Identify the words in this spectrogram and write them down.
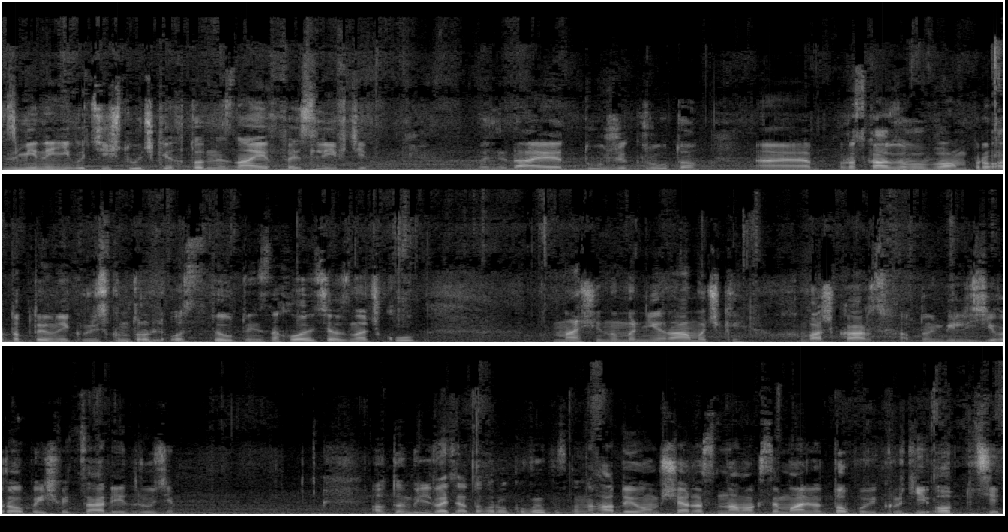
змінені оці штучки, хто не знає в фейсліфті. Виглядає дуже круто. Е, Розказував вам про адаптивний круїз-контроль. Ось тут він знаходиться в значку. Наші номерні рамочки, ваш карс, автомобіль з Європи і Швейцарії, друзі. Автомобіль 20-го року випуску, нагадую вам ще раз, на максимально топовій крутій оптиці,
